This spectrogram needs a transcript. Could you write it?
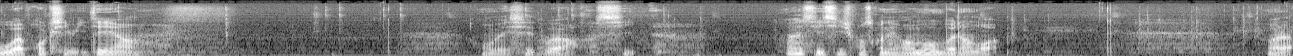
ou à proximité, hein. on va essayer de voir si... Ah si, si, je pense qu'on est vraiment au bon endroit. Voilà,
